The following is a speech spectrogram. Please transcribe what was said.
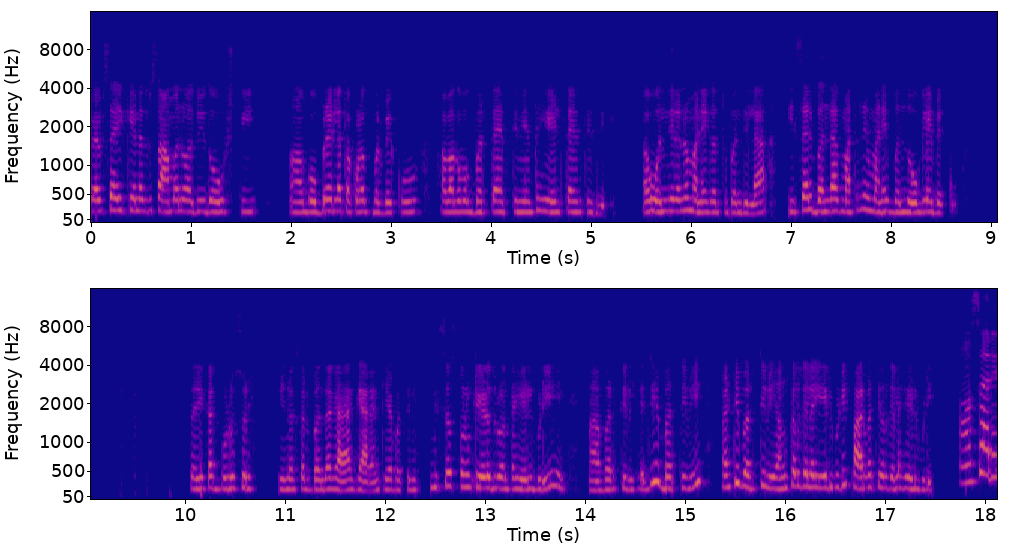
ವ್ಯವಸಾಯಕ್ಕೆ ಏನಾದ್ರು ಸಾಮಾನು ಅದು ಇದು ಔಷಧಿ ಆ, ಗೊಬ್ಬರ ಎಲ್ಲ ತಗೊಳಕ್ ಬರಬೇಕು. ಅವಾಗ ಅವಾಗ ಬರ್ತಾ ಇರ್ತೀನಿ ಅಂತ ಹೇಳ್ತಾ ಇರ್ತಿದ್ರಿ. ಆ, ಒಂದಿನನೂ ಮನೆಗಂತೂ ಬಂದಿಲ್ಲ. ಈ ಸಲ ಬಂದಾಗ ಮಾತ್ರ ನೀವು ಮನೆಗೆ ಬಂದು ಹೋಗ್ಲೇಬೇಕು. ಸರಿ ಕತ್ ಬಿಡು ಸರಿ. ಇನ್ನೊಂದ್ಸಲ ಬಂದಾಗ ಗ್ಯಾರಂಟಿಯಾಗಿ ಬರ್ತೀನಿ. ಮಿಸ್ಸಸ್ಕೊಂಡು ಕೇಳಿದ್ರು ಅಂತ ಹೇಳ್ಬಿಡಿ. ಬರ್ತೀವಿ. ಅಜ್ಜಿ ಬರ್ತೀವಿ. ಆಂಟಿ ಬರ್ತೀವಿ. ಅಂಕಲ್ಗೆಲ್ಲ ಹೇಳ್ಬಿಡಿ ಪಾರ್ವತಿ ಅವ್ರಿಗೆಲ್ಲ ಹೇಳ್ಬಿಡಿ ಸರಿ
